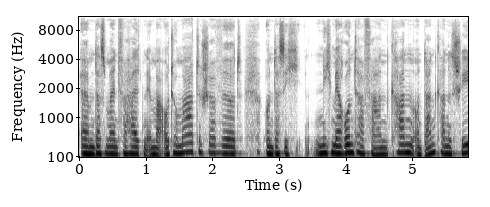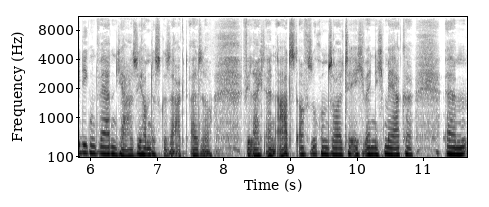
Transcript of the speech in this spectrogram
ähm, dass mein Verhalten immer automatischer wird und dass ich nicht mehr runterfahren kann und dann kann es schädigend werden. Ja, Sie haben das gesagt. Also vielleicht einen Arzt aufsuchen sollte ich, wenn ich merke, ähm,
